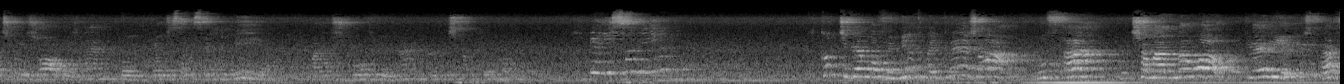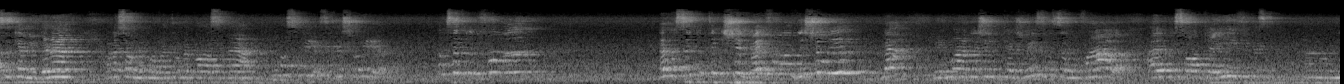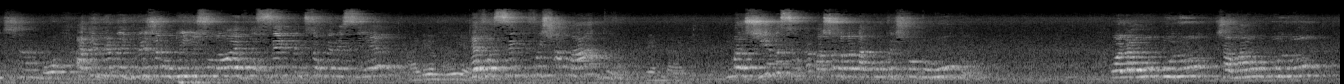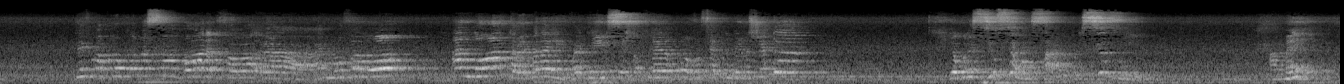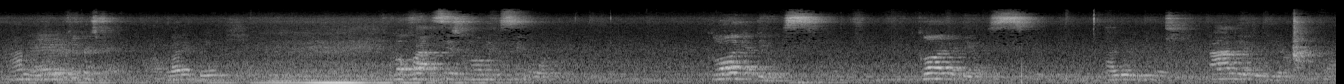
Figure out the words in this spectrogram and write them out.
acho que os jovens, né? Eu disse a você que eu ia, mas os povos, né? Eu disse na turma. E isso aí. Quando tiver movimento na igreja, ó, não está chamado, não, ó, que é. Claro que você quer líder, né? Olha só, meu irmão, vai ter um negócio, né? Posso? Você deixa eu ir? É você que tem que falar. É você que tem que chegar e falar, deixa eu ir, né? Minha irmã, deixa eu ir, porque às vezes você não fala, aí o pessoal quer ir e fica assim, ah, não me chamou. Aqui dentro da igreja não tem isso, não, é você que tem que se oferecer. Aleluia. É você que foi chamado. Verdade. Imagina se a pastora vai dar conta de todo mundo. Olhar um por um, chamar um por um. Teve uma programação agora que falou, a, a irmã falou, anota, peraí, vai ter isso sexta-feira, pô, você é a primeira a chegar. Eu preciso ser lançado, eu preciso ir. Amém? Amém. Fica de pé. Glória a Deus. Louvado seja o nome do Senhor. Glória a Deus. Glória a Deus. Aleluia. Aleluia.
